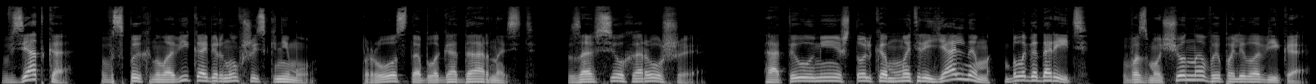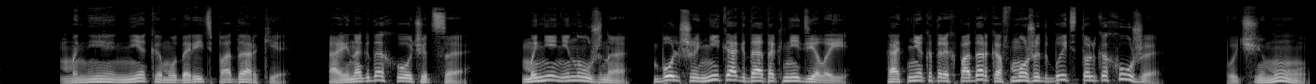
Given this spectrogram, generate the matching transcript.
Взятка?» Вспыхнула Вика, обернувшись к нему. «Просто благодарность!» за все хорошее. А ты умеешь только материальным благодарить?» Возмущенно выпалила Вика. «Мне некому дарить подарки, а иногда хочется. Мне не нужно, больше никогда так не делай. От некоторых подарков может быть только хуже». «Почему?»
